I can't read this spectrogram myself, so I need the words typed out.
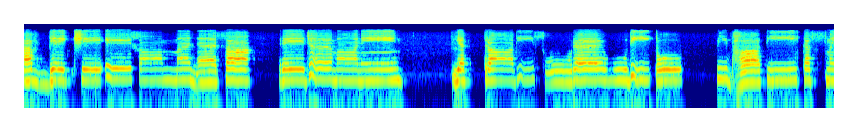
अभ्येक्षे एतां मनसा रेजमाने। यत्राधिसूर उदितो विभाति कस्मै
